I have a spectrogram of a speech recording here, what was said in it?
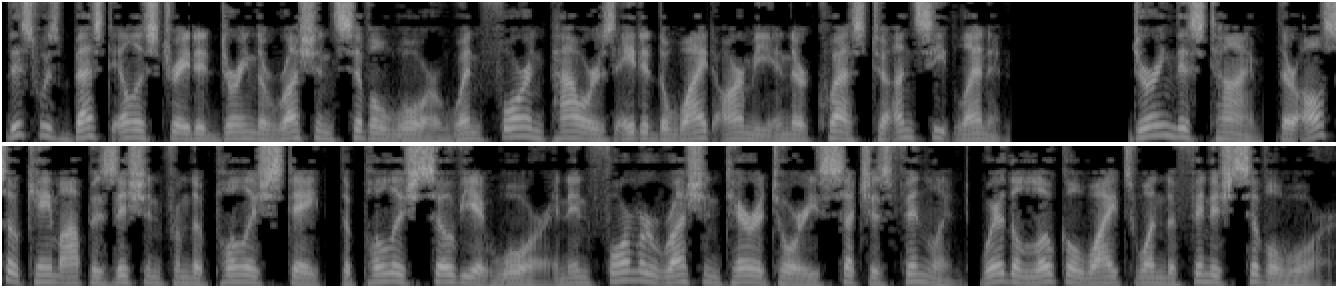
This was best illustrated during the Russian Civil War when foreign powers aided the White Army in their quest to unseat Lenin. During this time, there also came opposition from the Polish state, the Polish-Soviet War and in former Russian territories such as Finland, where the local whites won the Finnish Civil War.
